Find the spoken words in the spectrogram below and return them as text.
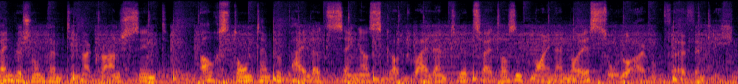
Wenn wir schon beim Thema Grunge sind, auch Stone Temple Pilots Sänger Scott Weiland wird 2009 ein neues Soloalbum veröffentlichen.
